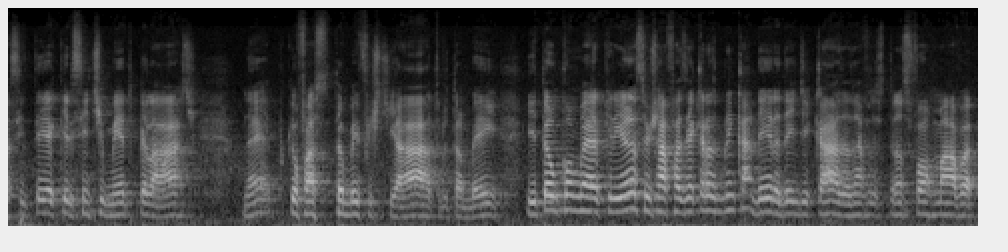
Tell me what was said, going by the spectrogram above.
assim, ter aquele sentimento pela arte, né? Porque eu faço também fiz teatro também. Então, como eu era criança, eu já fazia aquelas brincadeiras dentro de casa, né? Transformava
